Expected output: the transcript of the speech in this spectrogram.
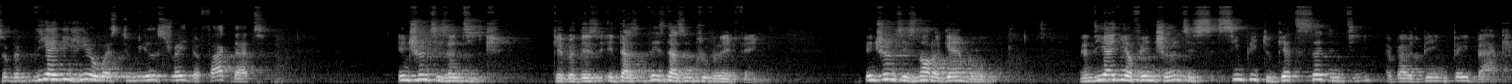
So, but the idea here was to illustrate the fact that insurance is antique. Okay, but this, it does, this doesn't prove anything. Insurance is not a gamble. And the idea of insurance is simply to get certainty about being paid back.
